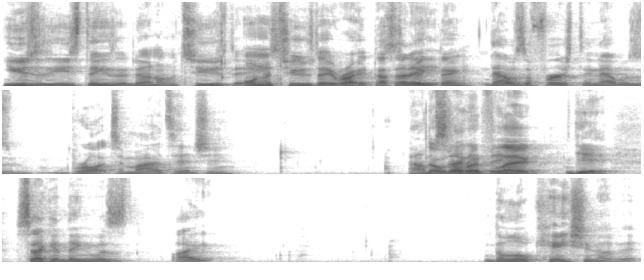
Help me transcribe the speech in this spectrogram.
Usually these things are done on Tuesday. On a Tuesday, right? That's So the they- big thing. That was the first thing that was brought to my attention. Um, That was a second red thing- flag? Yeah. Second thing was like the location of it.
